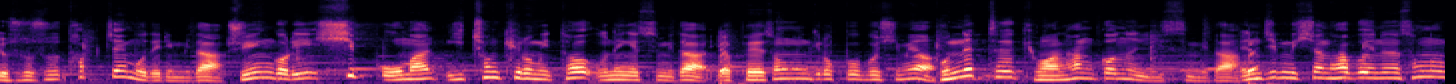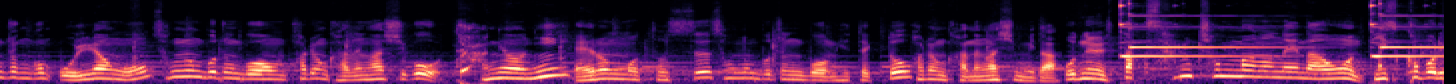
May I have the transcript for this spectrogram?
요소수 탑재 모델입니다. 주행거리 15만 2천 km 운행했습니다. 옆에 성능 기록부 보시면 본네트 교환 한 건은 있습니다. 엔진 미션 하부 에는 성능 점검 올량호 성능 보증 보험 활용 가능하시고 당연히 에런 모터스 성능 보증 보험 혜택도 활용 가능하십니다. 오늘 딱 3천만 원에 나온 디스커버리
